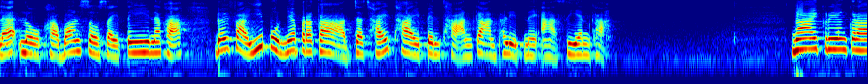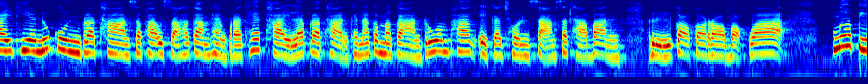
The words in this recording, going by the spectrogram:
และ Low Carbon Society นะคะ โดยฝ่ายญี่ปุ่นเนี่ยประกาศจะใช้ไทยเป็นฐานการผลิตในอาเซียนค่ะนายเกรียงไกรเทียนุกุลประธานสภาอุตสาหกรรมแห่งประเทศไทย และประธานคณะกรรมการร่วมภาคเอกชน 3 สถาบัน หรือกกรบอกว่า เมื่อปี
